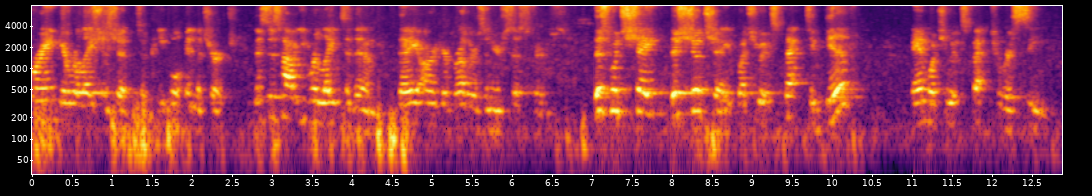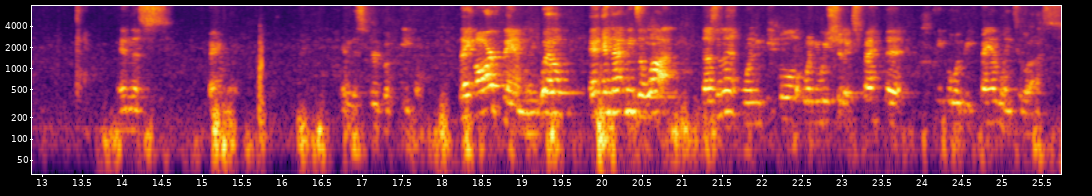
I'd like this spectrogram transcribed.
frame your relationship to people in the church. This is how you relate to them. They are your brothers and your sisters. This would shape, this should shape what you expect to give and what you expect to receive in this family, in this group of people. They are family. Well, and, and that means a lot. doesn't it? When people, when we should expect that people would be family to us.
